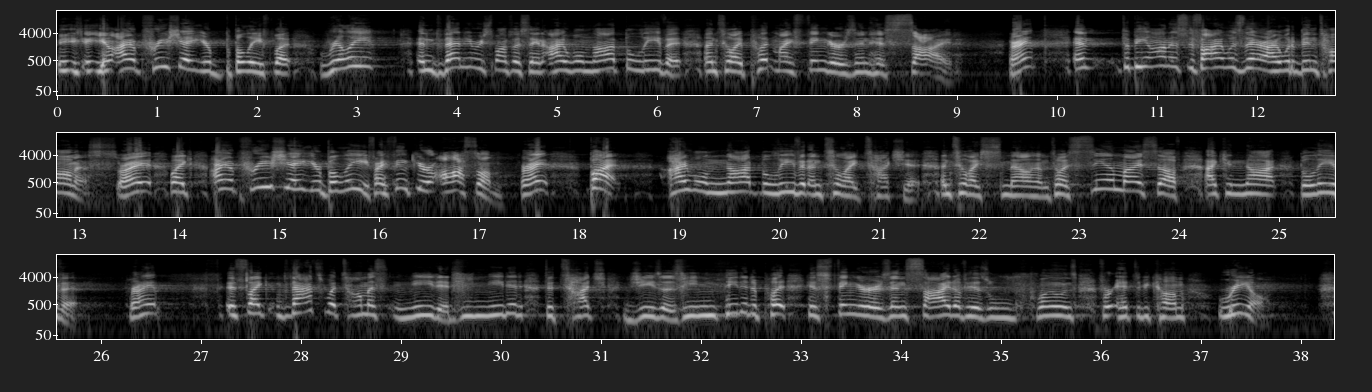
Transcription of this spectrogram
You know, I appreciate your belief, but really? And then he responds by saying, I will not believe it until I put my fingers in his side. Right? And to be honest, if I was there, I would have been Thomas, right? Like, I appreciate your belief. I think you're awesome, right? But I will not believe it until I touch it, until I smell him, until I see him myself. I cannot believe it, right? It's like that's what Thomas needed. He needed to touch Jesus. He needed to put his fingers inside of his wounds for it to become real.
